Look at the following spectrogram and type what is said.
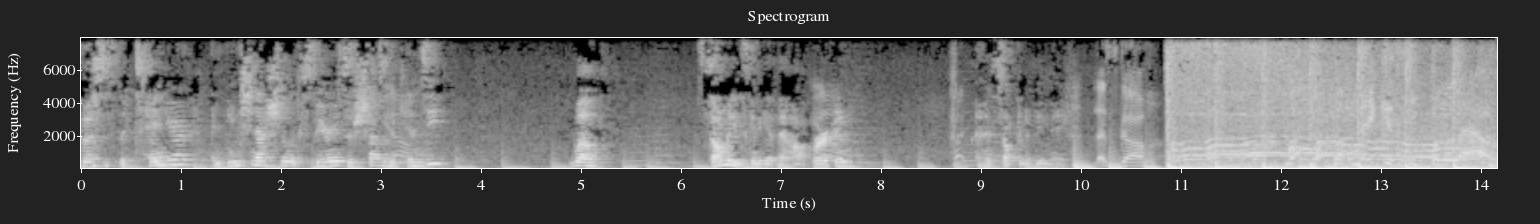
versus the tenure and international experience of Shazza McKenzie, well, somebody's going to get their heart broken. And it's not going to be me. Let's go. Make it super loud.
